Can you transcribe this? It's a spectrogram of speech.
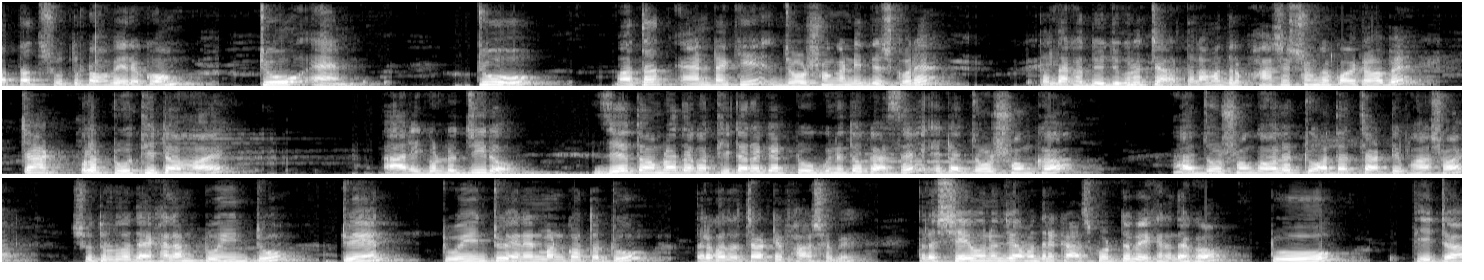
অর্থাৎ সূত্রটা হবে এরকম টু এন টু অর্থাৎ এনটা কি জোর সংখ্যা নির্দেশ করে? তাহলে দেখো দুই দুগুণে চার, তাহলে আমাদের ফাঁসের সংখ্যা কয়টা হবে? চার, তাহলে টু থিটা হয় আর ইকুয়াল টু জিরো যেহেতু আমরা দেখো থিটার আগে টু গুণিতক আছে, এটা জোর সংখ্যা। আর জোর সংখ্যা হলে টু অর্থাৎ চারটি ফাঁস হয়। সূত্রটা দেখালাম two into ten two into N এর মান কত টু তাহলে কত? চারটি ফাঁস হবে। তাহলে সেই অনুযায়ী আমাদের কাজ করতে হবে এখানে দেখো। টু থিটা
